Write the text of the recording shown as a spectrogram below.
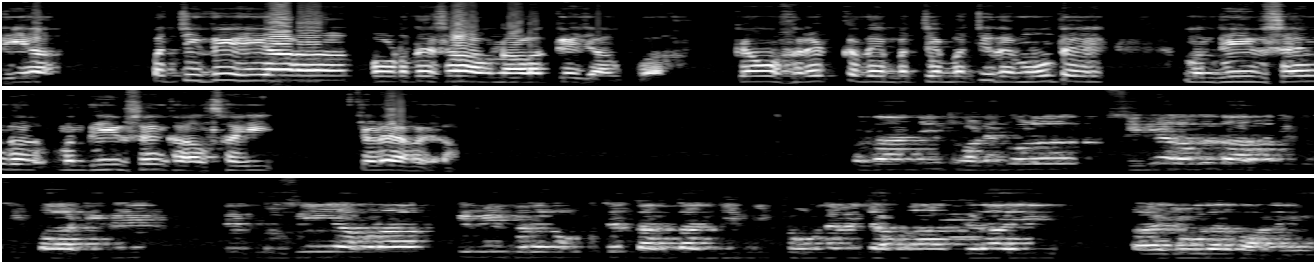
ਦੀ ਆ 25 ਹਜ਼ਾਰ ਵੋਟ ਦੇ ਹਿਸਾਬ ਨਾਲ ਅੱਗੇ ਜਾਊਗਾ। ਕਿਉਂ? ਹਰ ਇੱਕ ਦੇ ਬੱਚੇ ਬੱਚੇ ਦੇ ਮੂੰਹ ਤੇ ਮਨਦੀਪ ਸਿੰਘ ਮਨਦੀਪ ਸਿੰਘ ਖਾਲਸਾ ਹੀ ਚੜਿਆ ਹੋਇਆ। ਪ੍ਰਧਾਨ ਜੀ ਤੁਹਾਡੇ ਕੋਲ ਸੀਨੀਅਰ ਅਹੁਦੇਦਾਰ ਹੋ ਜੀ ਤੁਸੀਂ ਪਾਰਟੀ ਦੇ ਤੇ ਤੁਸੀਂ ਆਪਣਾ ਕਿਵੇਂ ਫਿਰ ਉੱਥੇ ਤਰਤਨ ਜੀ ਦੀ ਚੋਣ ਦੇ ਵਿੱਚ ਆਪਣਾ ਜਿਹੜਾ ਇਹ ਅਹ, ਯੋਗਦਾਨ ਪਾ ਰਹੇ ਹੋ?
